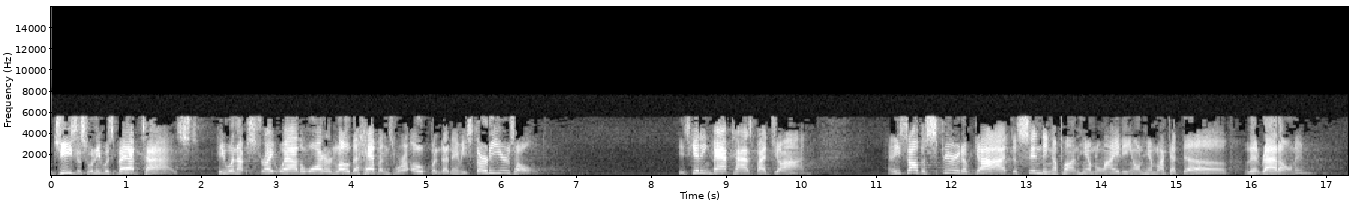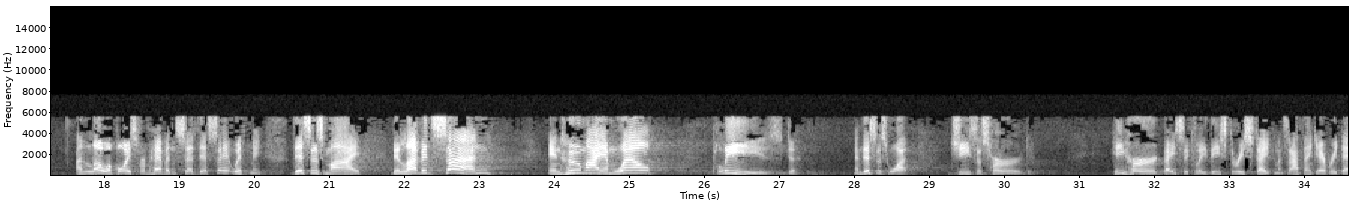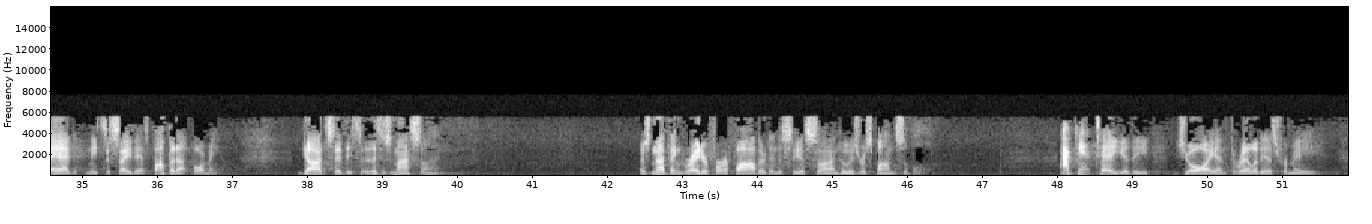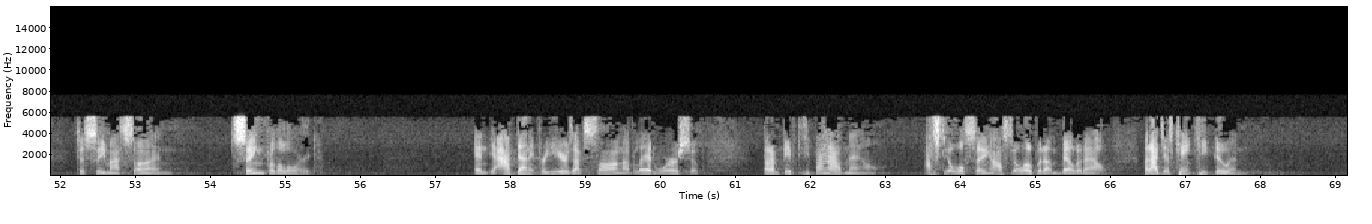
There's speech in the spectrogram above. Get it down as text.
Jesus, when he was baptized, he went up straightway out of the water, and lo, the heavens were opened unto him. He's 30 years old. He's getting baptized by John. And he saw the Spirit of God descending upon him, lighting on him like a dove, lit right on him. And lo, a voice from heaven said this. Say it with me. This is my beloved Son, in whom I am well pleased. And this is what Jesus heard. He heard basically these three statements. And I think every dad needs to say this. Pop it up for me. God said, This is my son. There's nothing greater for a father than to see a son who is responsible. I can't tell you the joy and thrill it is for me to see my son sing for the Lord. And I've done it for years. I've sung, I've led worship. But I'm 55 now. I still will sing. I'll still open up and belt it out. But I just can't keep doing.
